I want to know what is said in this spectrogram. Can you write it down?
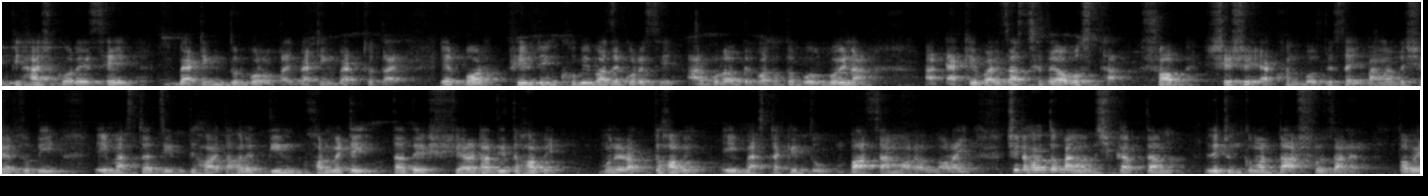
ইতিহাস গড়েছে ব্যাটিং দুর্বলতায়, ব্যাটিং ব্যর্থতায়। এরপর ফিল্ডিং খুবই বাজে করেছে, আর বোলারদের কথা তো বলবোই না। একেবারে যাচ্ছে তাই অবস্থা। সব শেষে এখন বলতে চাই, বাংলাদেশের যদি এই ম্যাচটা জিততে হয়, তাহলে তিন ফর্মেটেই তাদের সেরাটা দিতে হবে, মনে রাখতে হবে। এই ম্যাচটা কিন্তু বাঁচা মরার লড়াই। সেটা হয়তো বাংলাদেশি কাপ্তান লিটন কুমার দাসও জানেন, তবে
